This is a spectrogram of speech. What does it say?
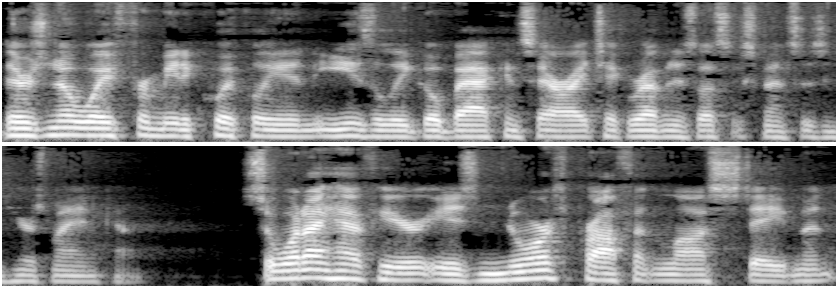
there's no way for me to quickly and easily go back and say, all right, take revenues less expenses and here's my income. So what I have here is north profit and loss statement.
